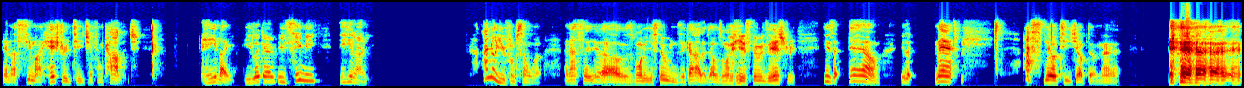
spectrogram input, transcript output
and I see my history teacher from college. And he like, he look at he see me, and he like, I know you from somewhere. And I said, Yeah, I was one of your students in college. I was one of your students in history. He's like, Damn. He's like, Man, I still teach up there, man.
